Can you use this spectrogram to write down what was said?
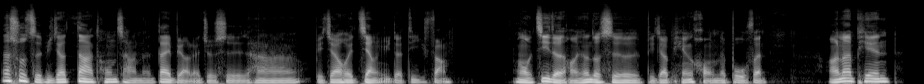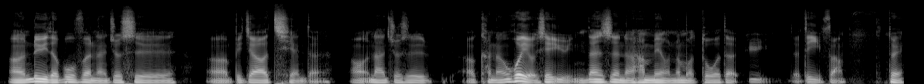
那数值比较大，通常呢代表的就是它比较会降雨的地方。我记得好像都是比较偏红的部分，好，那偏呃绿的部分呢，就是呃比较浅的哦，那就是呃可能会有些云，但是呢它没有那么多的雨的地方，对。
